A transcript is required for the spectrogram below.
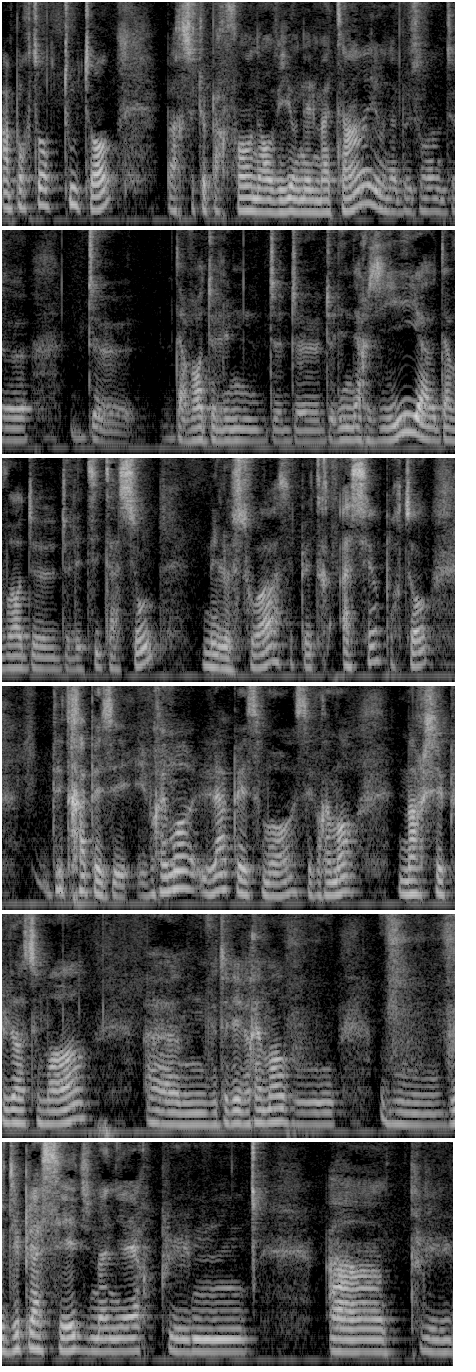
important tout le temps, parce que parfois on a envie, on est le matin et on a besoin de d'avoir de, l'énergie, d'avoir de, de l'excitation, mais le soir, ça peut être assez important d'être apaisé. Et vraiment, l'apaisement, c'est vraiment marcher plus lentement. Euh, vous devez vraiment vous, vous, vous déplacer d'une manière plus, un, plus,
